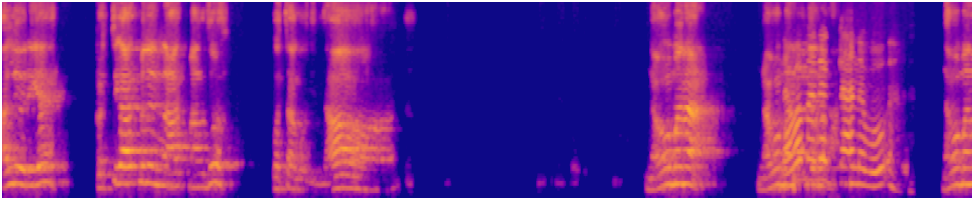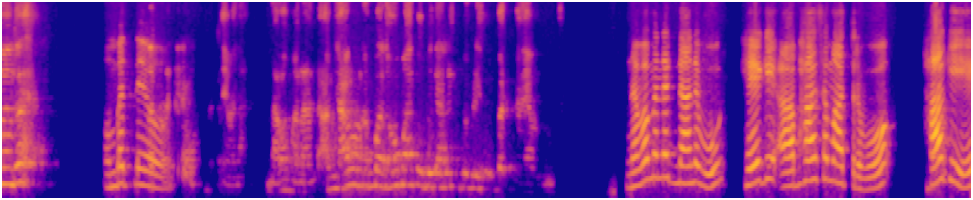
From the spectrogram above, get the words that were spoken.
ಅಲ್ಲಿವರೆಗೆ ಪ್ರತ್ಯಗಾತ್ಮನೇ ನನ್ನ ಆತ್ಮ ಅನ್ನೋದು ಗೊತ್ತಾಗೋದಿಲ್ಲ. ನವಮನ ನವಮನ ನವಮನ ಜ್ಞಾನವು ನವಮನ ಅಂದ್ರೆ? ಒಂಬತ್ತನೇ. ನವಮನ ಅಂತ ಜ್ಞಾನವು ಹೇಗೆ ಆಭಾಸ ಮಾತ್ರವೋ ಹಾಗೆಯೇ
